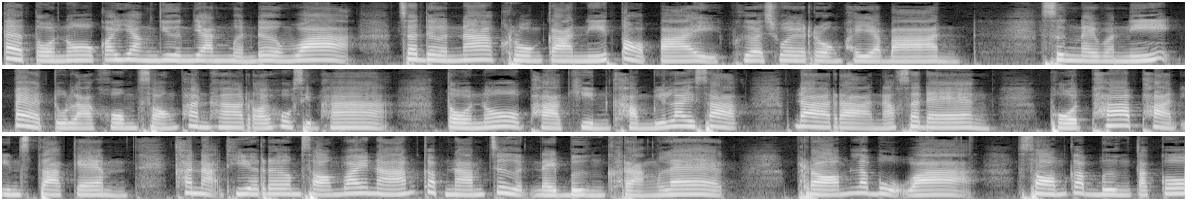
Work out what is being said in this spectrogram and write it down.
แต่โตโน่ก็ยังยืนยันเหมือนเดิมว่า จะเดินหน้าโครงการนี้ต่อไปเพื่อช่วยโรงพยาบาล ซึ่งในวันนี้ 8 ตุลาคม 2565 โตโน่พาขินคำวิไลศักดิ์ดารานักแสดง โพสต์ภาพผ่านอินสตาแกรมขณะที่เริ่มซ้อมว่ายน้ำกับน้ำจืดในบึงครั้งแรก พร้อมระบุว่า ซ้อมกับบึงตะโก้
